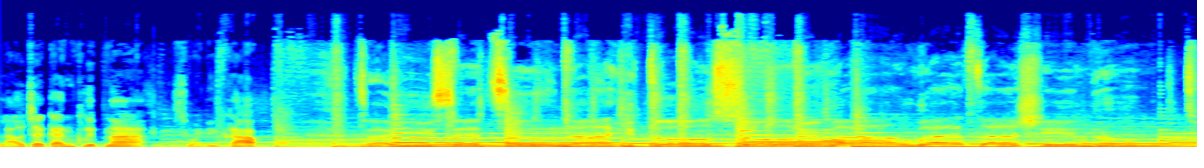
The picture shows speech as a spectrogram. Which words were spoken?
แล้วเจอกันคลิปหน้า สวัสดีครับ 大切な人それは私の友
